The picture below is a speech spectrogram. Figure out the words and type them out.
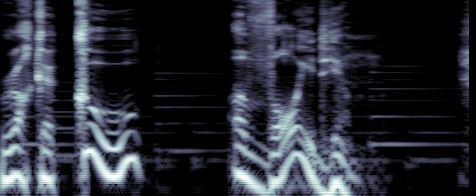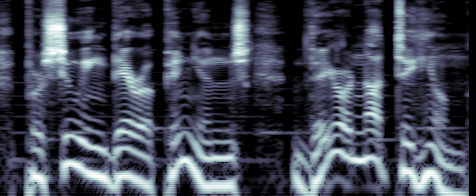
Rakaku avoid him? Pursuing their opinions, they are not to him.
